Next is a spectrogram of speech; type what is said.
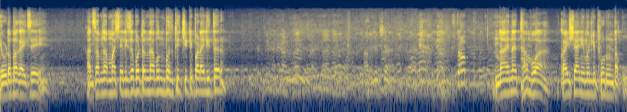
एवढं बघायचंय. आणि समजा मशालीचं बटन दाबून भलती चिठ्ठी पडायली तर? नाही नाही थांबवा. काही शानी म्हणली फोडून टाकू.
